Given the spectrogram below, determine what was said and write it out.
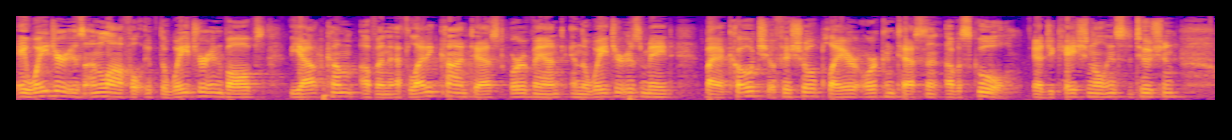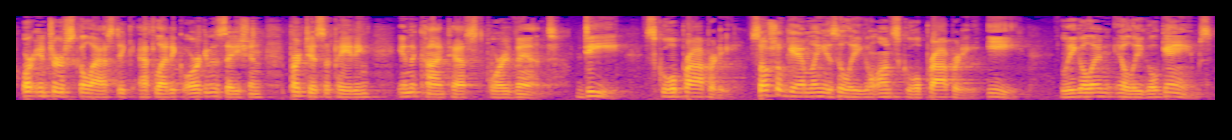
A wager is unlawful if the wager involves the outcome of an athletic contest or event and the wager is made by a coach, official, player, or contestant of a school, educational institution, or interscholastic athletic organization participating in the contest or event. D. School property. Social gambling is illegal on school property. E. Legal and illegal games.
